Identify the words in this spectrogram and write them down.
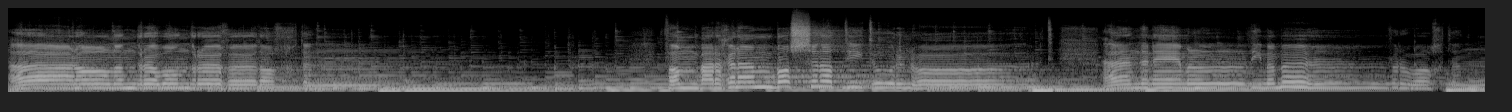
En al andere wondere gedachten. Van bergen en bossen had die toeren hoort. En de hemel die me me verwachten.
